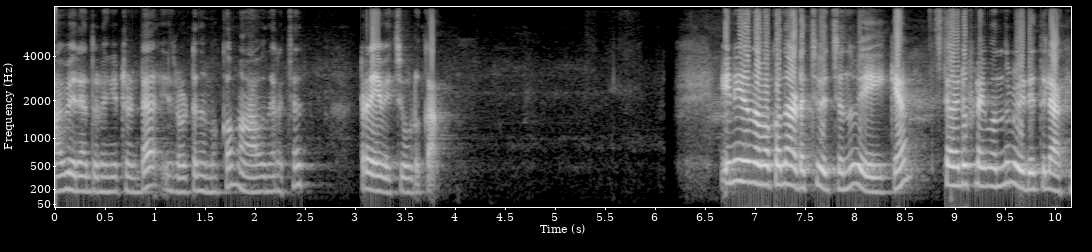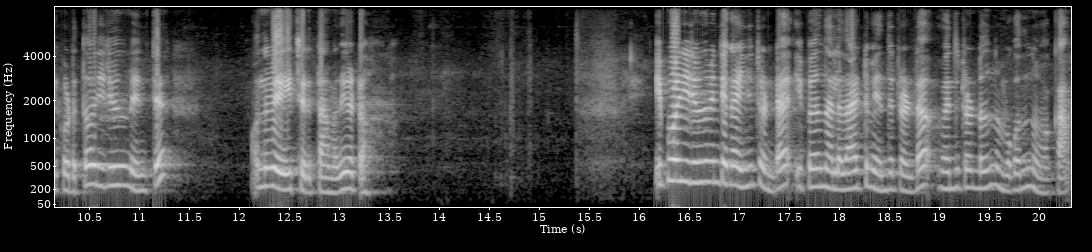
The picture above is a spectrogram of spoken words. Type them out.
ആവി വരാൻ തുടങ്ങിയിട്ടുണ്ട്. ഇതിലോട്ട് നമുക്ക് മാവ് നിറച്ച് ട്രേ വെച്ച് കൊടുക്കാം. ഇനി ഇത് നമുക്കൊന്ന് അടച്ചു വെച്ചൊന്ന് വേവിക്കാം. സ്റ്റൗവിന്റെ ഫ്ലെയിം ഒന്ന് മീഡിയത്തിലാക്കി കൊടുത്ത് ഒരു ഇരുപത് മിനിറ്റ് ഒന്ന് വേവിച്ചെടുത്താൽ മതി കേട്ടോ. ഇപ്പോൾ ഒരു ഇരുപത് മിനിറ്റ് കഴിഞ്ഞിട്ടുണ്ട്. ഇപ്പോൾ നല്ലതായിട്ട് വെന്തിട്ടുണ്ട്. വെന്തിട്ടുണ്ടെന്ന് നമുക്കൊന്ന് നോക്കാം.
